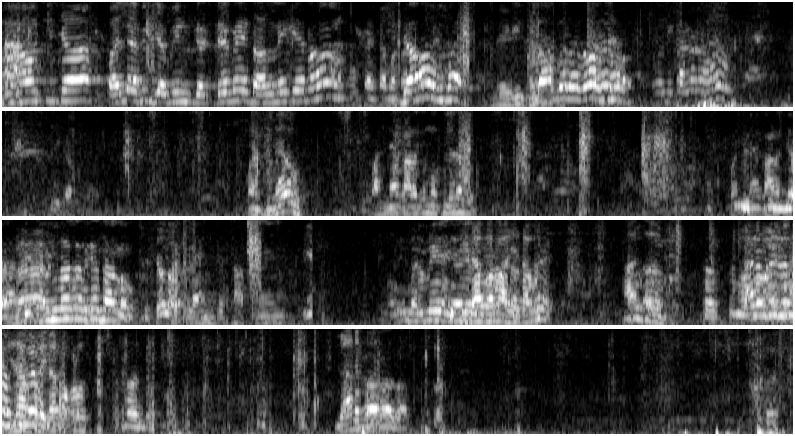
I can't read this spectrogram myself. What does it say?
हाँ। आओ चीजा पहले अभी जमीन गड्ढे में डालने के ना। जाओ उधर। सर पंजरे पन्या काढ के मोकले राहते पन्या काढ के करके डालो। चलो। प्लान के साथ में। करो अजिता अरे पकड़ो जा रे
